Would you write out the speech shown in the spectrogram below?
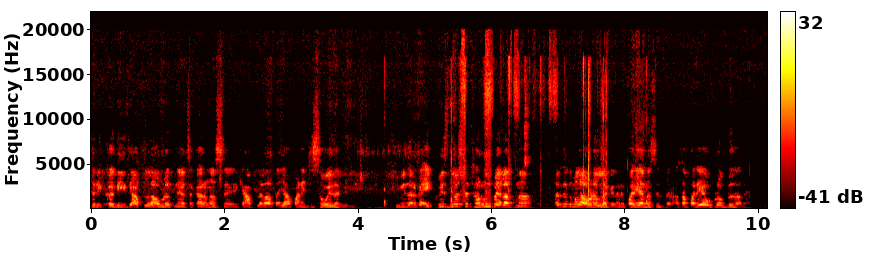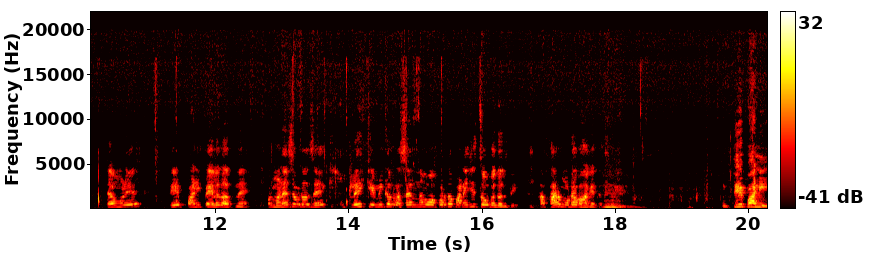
तरी कधी ते आपल्याला आवडत नाही. याचं कारण असं आहे की आपल्याला आता या पाण्याची सवय झालेली आहे. तुम्ही जर का एकवीस दिवस ते ठरवून पेलात ना तर ते तुम्हाला आवडायला लागेल आणि पर्याय नसेल तर. आता पर्याय उपलब्ध झालाय. त्यामुळे ते पाणी प्यायलं जात नाही. पण म्हणायचं एवढंच आहे की कुठलंही केमिकल रसायन न वापरता पाण्याची चव बदलते. हा फार मोठा भाग आहे त्याचा. ते पाणी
